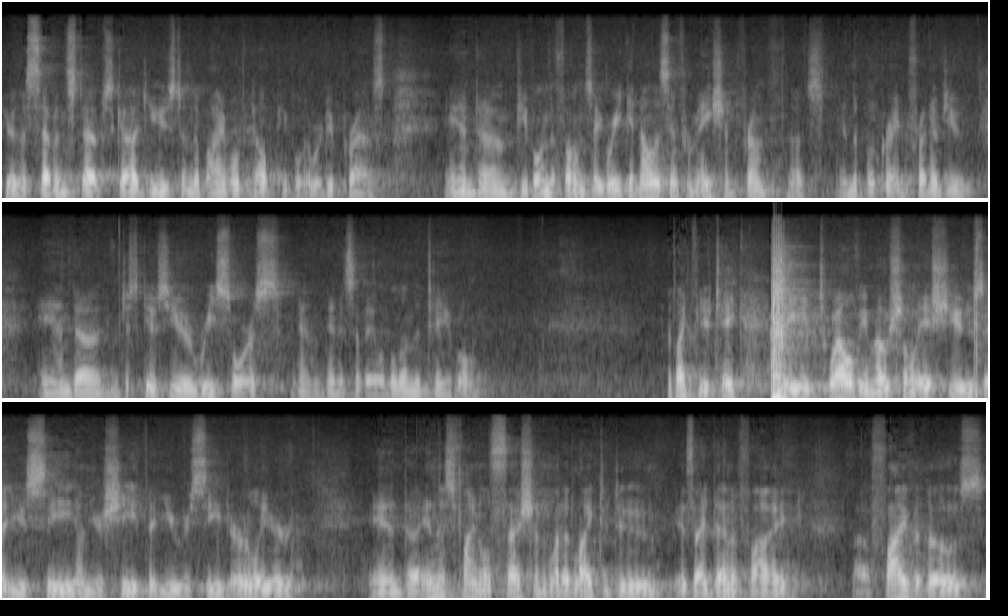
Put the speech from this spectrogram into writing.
Here are the seven steps God used in the Bible to help people that were depressed. And um, people on the phone say, Where are you getting all this information from? It's in the book right in front of you. And uh, just gives you a resource, and, and it's available on the table. I'd like for you to take the 12 emotional issues that you see on your sheet that you received earlier. And uh, in this final session, what I'd like to do is identify uh, five of those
